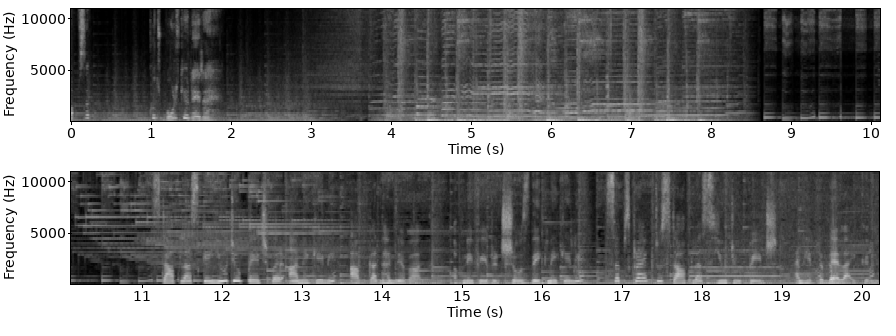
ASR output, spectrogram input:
आप सब कुछ बोल क्यों नहीं रहे? स्टार प्लस के यूट्यूब पेज पर आने के लिए आपका धन्यवाद। अपने फेवरेट शोज़ देखने के लिए subscribe to Star Plus YouTube page and hit the bell icon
